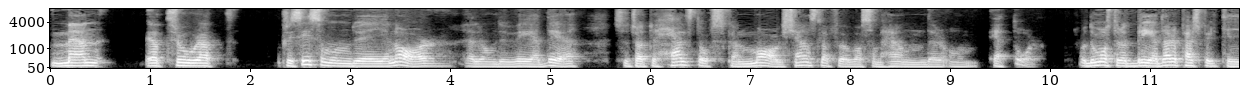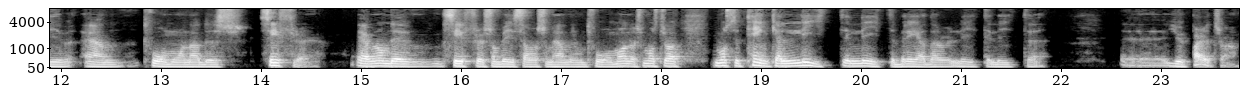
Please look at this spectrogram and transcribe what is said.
Men jag tror att precis som om du är ENR eller om du är VD så tror jag att du helst också ska ha en magkänsla för vad som händer om ett år. Och då måste du ha ett bredare perspektiv än två månaders siffror även om det är siffror som visar vad som händer om två månader, så måste du, du måste tänka lite, lite bredare och lite, lite eh, djupare, tror jag.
